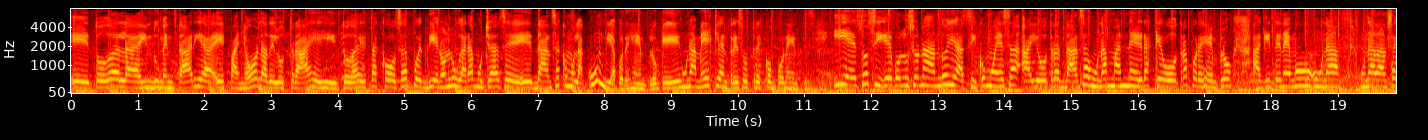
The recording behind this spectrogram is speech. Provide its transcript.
eh, toda la indumentaria española de los trajes y todas estas cosas, pues dieron lugar a muchas danzas como la cumbia, por ejemplo, que es una mezcla entre esos tres componentes. Y eso sigue evolucionando y así como esa hay otras danzas, unas más negras que otras. Por ejemplo, aquí tenemos una, una danza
